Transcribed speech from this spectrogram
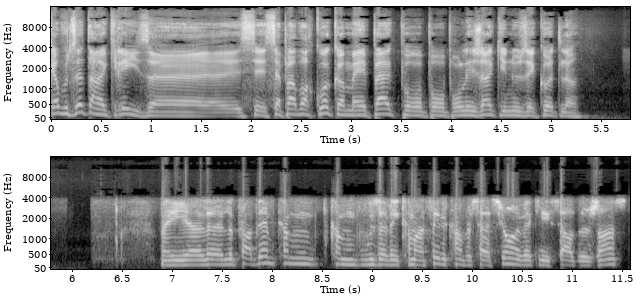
Quand vous êtes en crise, euh, ça peut avoir quoi comme impact pour, pour, pour les gens qui nous écoutent, là? Mais euh, le, le, problème, comme, comme vous avez commencé la conversation avec les salles d'urgence,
